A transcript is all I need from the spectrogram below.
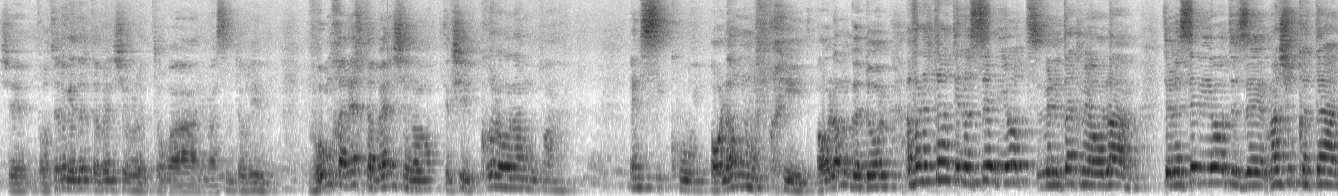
שרוצה לגדל את הבן שלו לתורה, למעשים טובים, והוא מחנך את הבן שלו, תקשיב, כל העולם הוא רע, אין סיכוי, העולם הוא מפחיד, העולם הוא גדול, אבל אתה תנסה להיות מנותק מהעולם, תנסה להיות איזה משהו קטן,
